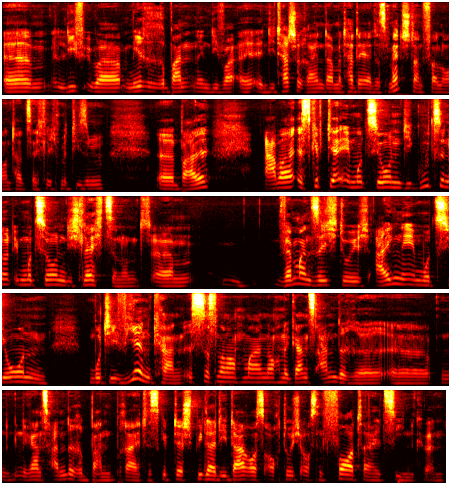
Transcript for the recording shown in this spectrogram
ähm, lief über mehrere Banden in die, äh, in die Tasche rein. Damit hatte er das Match dann verloren tatsächlich mit diesem äh, Ball. Aber es gibt ja Emotionen, die gut sind und Emotionen, die schlecht sind. Und ähm, wenn man sich durch eigene Emotionen motivieren kann, ist das noch mal noch eine ganz andere, äh, eine ganz andere Bandbreite. Es gibt ja Spieler, die daraus auch durchaus einen Vorteil ziehen können.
